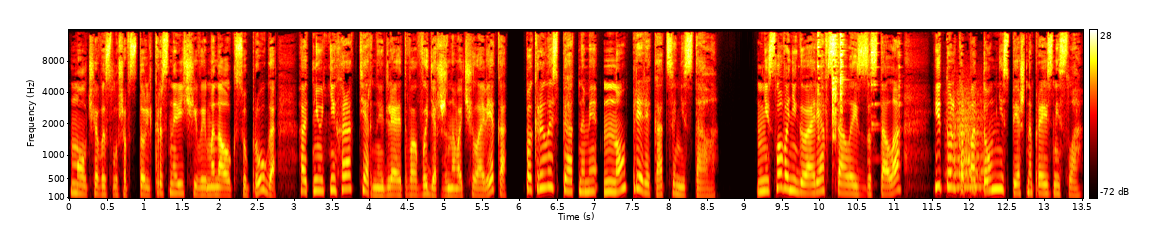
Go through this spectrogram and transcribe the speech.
молча выслушав столь красноречивый монолог супруга, отнюдь не характерный для этого выдержанного человека, покрылась пятнами, но пререкаться не стала. Ни слова не говоря, встала из-за стола и только потом неспешно произнесла.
